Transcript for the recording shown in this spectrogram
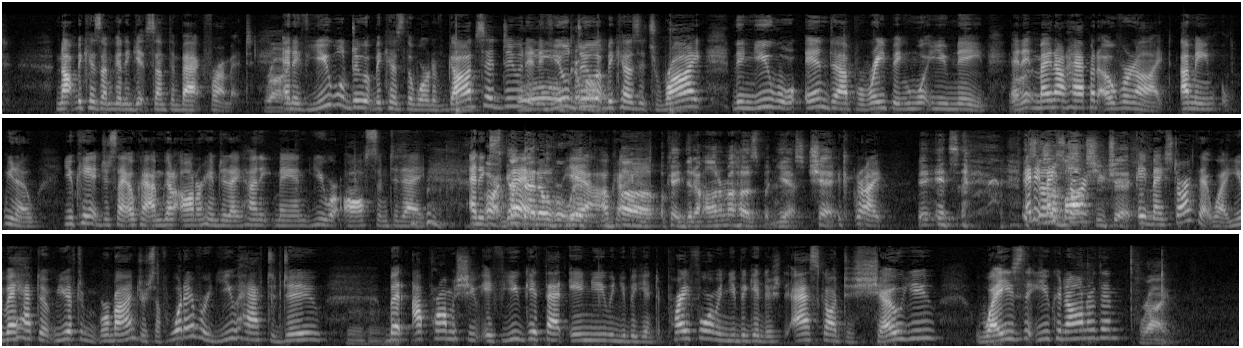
Not because I'm going to get something back from it. Right. And if you will do it because the Word of God said do it, and if Oh, you'll do on. it because it's right, then you will end up reaping what you need. And it may not happen overnight. I mean, you know, you can't just say, okay, I'm going to honor him today. Honey, man, you were awesome today. And All right, expect. got that over with. Yeah, okay. Uh, okay, did I honor my husband? Yes, check. right. It, it's and it not may a start, box you check. It may start that way. You may have to you have to remind yourself whatever you have to do. Mm-hmm. But I promise you, if you get that in you and you begin to pray for them and you begin to ask God to show you ways that you can honor them, right.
